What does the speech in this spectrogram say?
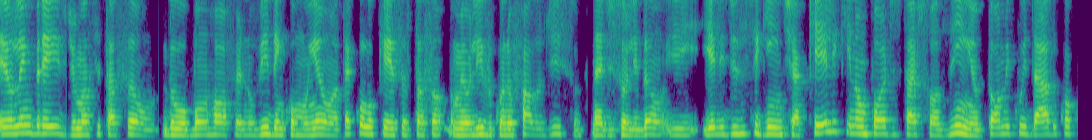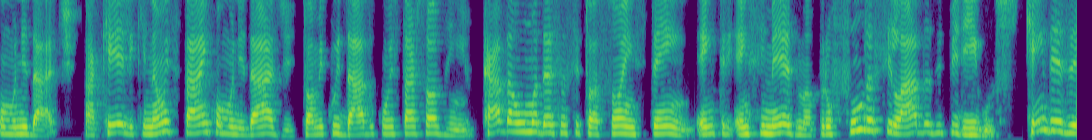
Eu lembrei de uma citação do Bonhoeffer no Vida em comunhão, até coloquei essa citação no meu livro quando eu falo disso, né, de solidão, e, e ele diz o seguinte: aquele que não pode estar sozinho, tome cuidado com a comunidade. Aquele que não está em comunidade, tome cuidado com estar sozinho. Cada uma dessas situações tem entre em si mesma profundas ciladas e perigos. Quem deseja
